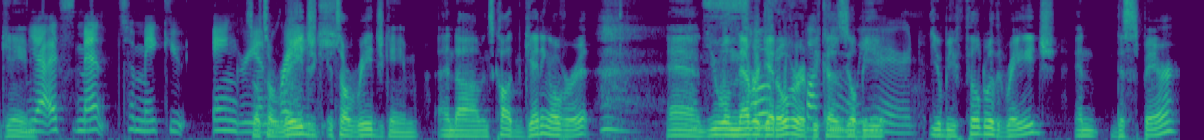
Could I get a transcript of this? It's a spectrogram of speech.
game. Yeah, it's meant to make you angry so and it's a rage. rage. It's a rage game, and um, it's called Getting Over It. And you will never so get over it because you'll weird. be you'll be filled with rage and despair.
